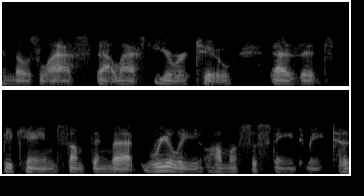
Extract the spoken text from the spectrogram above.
in those last that last year or two as it became something that really almost sustained me to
